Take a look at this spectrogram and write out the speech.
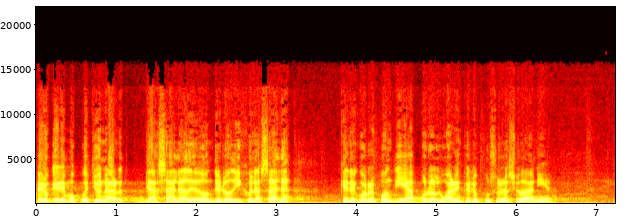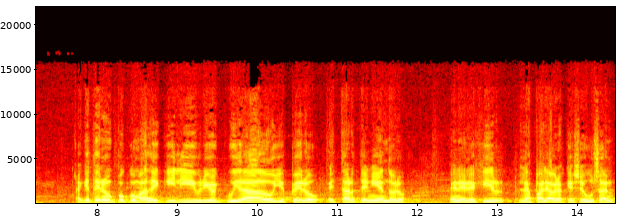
Pero queremos cuestionar la sala de donde lo dijo, la sala que le correspondía por el lugar en que lo puso la ciudadanía. Hay que tener un poco más de equilibrio y cuidado y espero estar teniéndolo en elegir las palabras que se usan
